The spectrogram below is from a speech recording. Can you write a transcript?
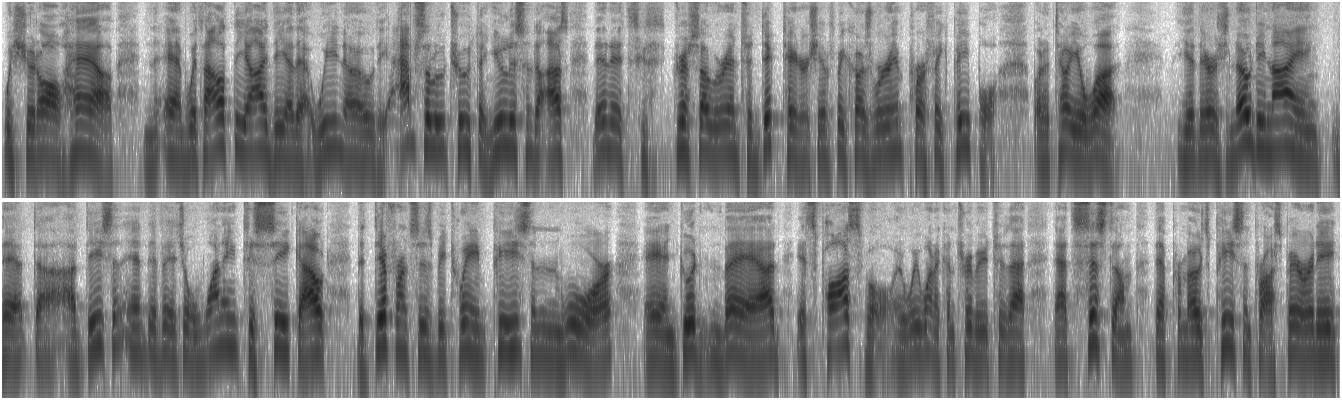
we should all have. And, and without the idea that we know the absolute truth and you listen to us, then it drifts over into dictatorships because we're imperfect people. But I tell you what. Yeah, there's no denying that uh, a decent individual wanting to seek out the differences between peace and war and good and bad, it's possible. And we want to contribute to that, that system that promotes peace and prosperity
